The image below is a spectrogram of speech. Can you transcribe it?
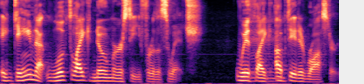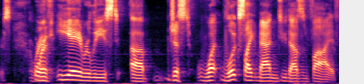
a game that looked like No Mercy for the Switch with like updated rosters, or if EA released uh, just what looks like Madden 2005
